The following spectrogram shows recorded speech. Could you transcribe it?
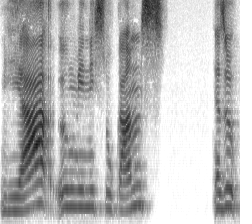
ja irgendwie nicht so ganz also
